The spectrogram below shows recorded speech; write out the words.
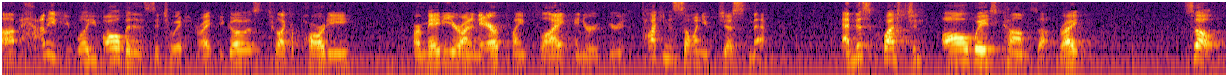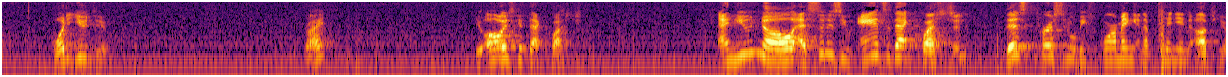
Um, how many of you, well, you've all been in this situation, right? You go to like a party, or maybe you're on an airplane flight, and you're, you're talking to someone you've just met. And this question always comes up, right? So, what do you do? Right? You always get that question. And you know, as soon as you answer that question, this person will be forming an opinion of you.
